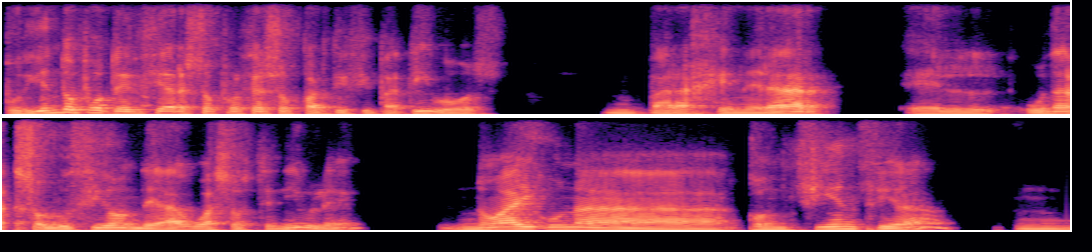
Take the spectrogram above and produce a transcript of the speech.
pudiendo potenciar esos procesos participativos para generar una solución de agua sostenible, no hay una conciencia mm,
